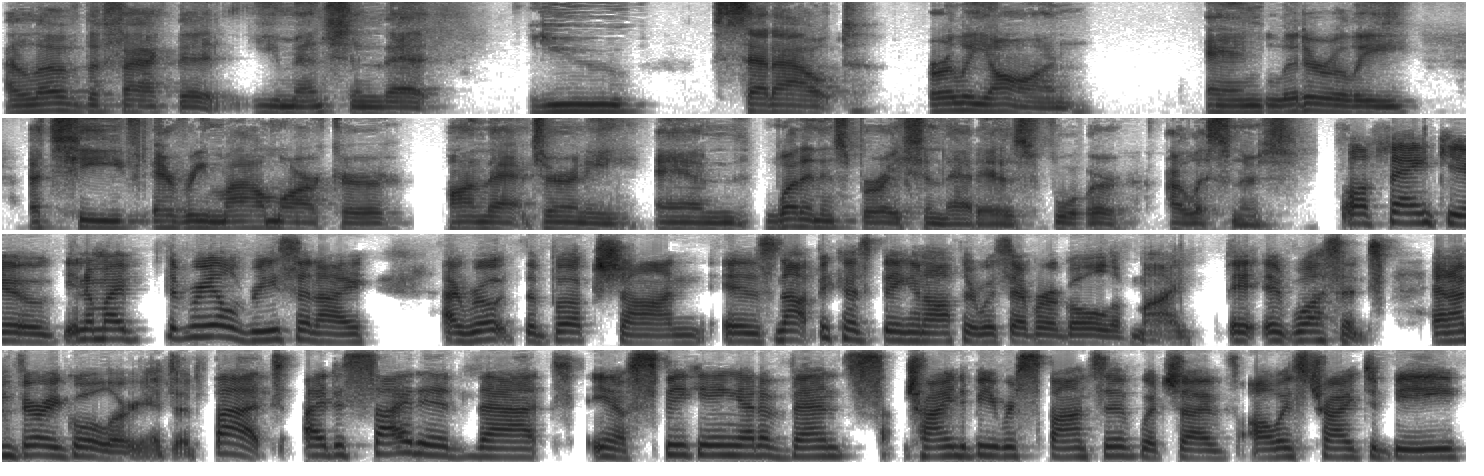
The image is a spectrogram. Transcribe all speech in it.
I love the fact that you mentioned that you set out early on and literally achieved every mile marker on that journey. And what an inspiration that is for our listeners. Well thank you. You know my the real reason i i wrote the book sean is not because being an author was ever a goal of mine. It, it wasn't. And i'm very goal oriented. But i decided that you know speaking at events trying to be responsive which i've always tried to be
